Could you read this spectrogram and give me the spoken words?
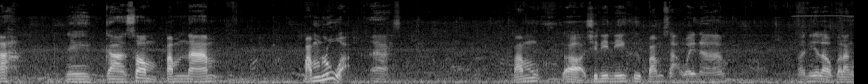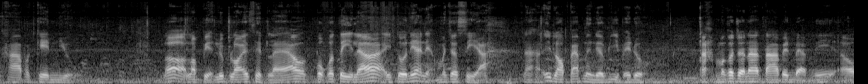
อะในการซ่อมปั๊มน้ำปั๊มรั่วอะปั๊มชนิดนี้คือปั๊มสระว่ายน้ำตอนนี้เรากำลังทาประเก็นอยู่แล้วเราเปลี่ยนเรียบร้อยเสร็จแล้ว ปกติแล้วไอ้ตัวเนี้ยเนี่ยมันจะเสียนะเอ้ยรอแป๊บหนึ่งเดี๋ยวหยิบให้ดูอะมันก็จะหน้าตาเป็นแบบนี้เอา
